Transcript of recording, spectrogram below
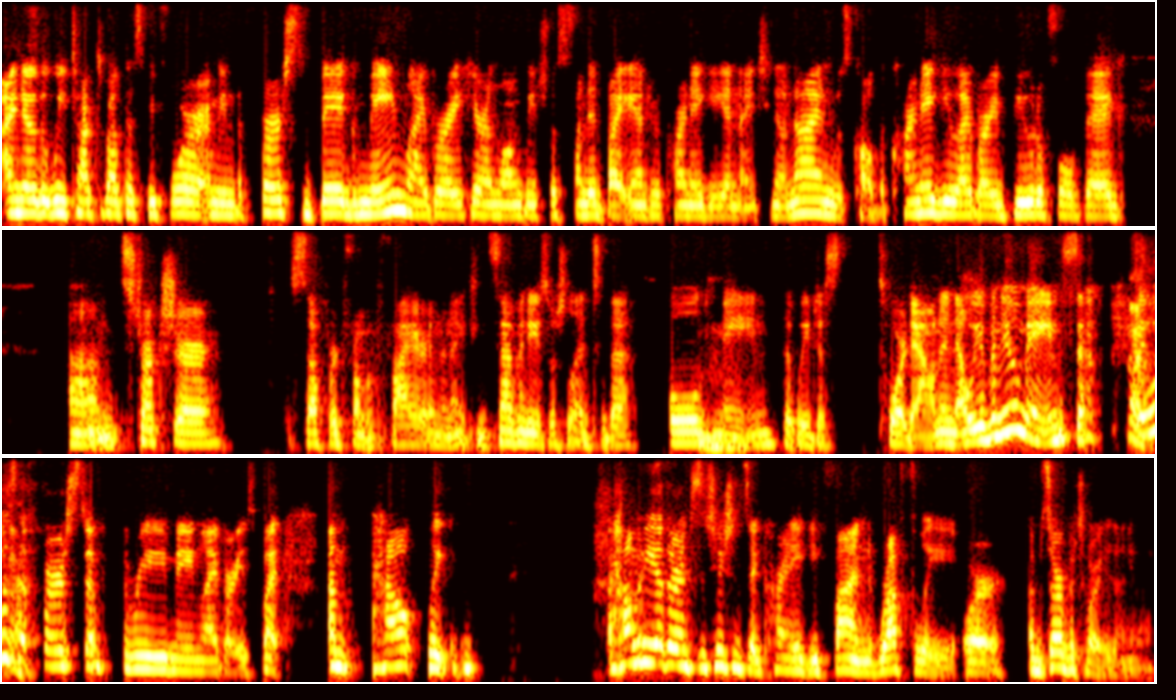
I know that we talked about this before. I mean, the first big main library here in Long Beach was funded by Andrew Carnegie in 1909, was called the Carnegie Library, beautiful, big um, structure, suffered from a fire in the 1970s, which led to the old mm-hmm. main that we just tore down. And now we have a new main. So it was the first of three main libraries. But um, how, like, how many other institutions did Carnegie fund roughly or observatories anyway?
